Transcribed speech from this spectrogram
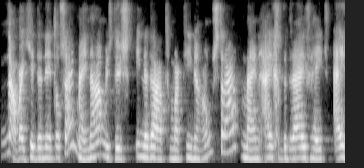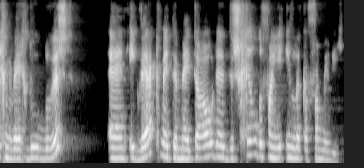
Nou, wat je er net al zei, mijn naam is dus inderdaad Martine Hamstra. Mijn eigen bedrijf heet Eigenweg Doelbewust. En ik werk met de methode de schilder van je innerlijke familie.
